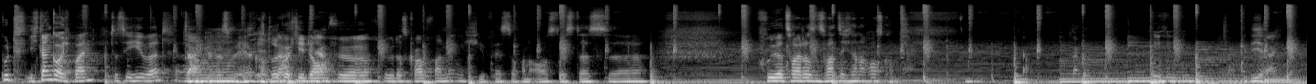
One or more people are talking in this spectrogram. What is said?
Gut, ich danke euch beiden, dass ihr hier wart. Danke, ähm, dass wir herkommen. Ich drücke euch die Daumen ja. für, für das Crowdfunding. Ich gehe fest davon aus, dass das äh, Frühjahr 2020 dann auch rauskommt. Ja, danke. dia.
